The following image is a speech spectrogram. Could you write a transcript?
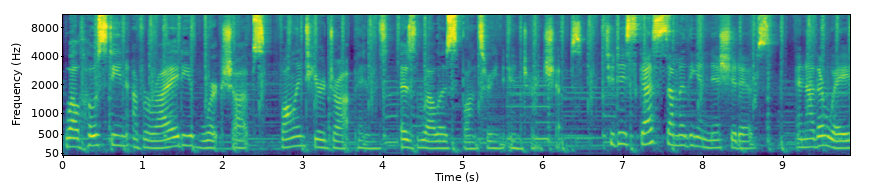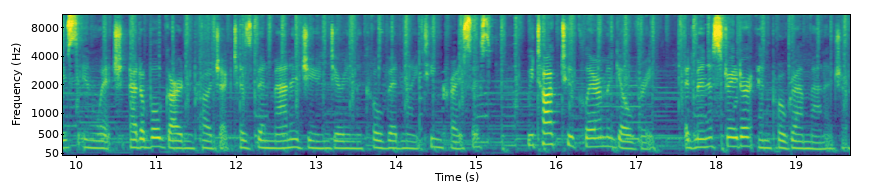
while hosting a variety of workshops, volunteer drop ins, as well as sponsoring internships. To discuss some of the initiatives and other ways in which Edible Garden Project has been managing during the COVID 19 crisis, we talked to Claire McGillivray, Administrator and Program Manager.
